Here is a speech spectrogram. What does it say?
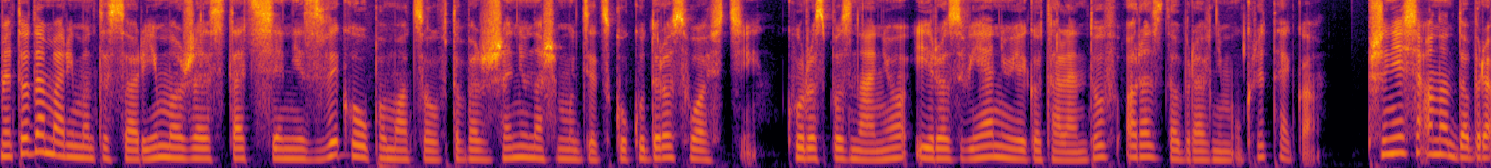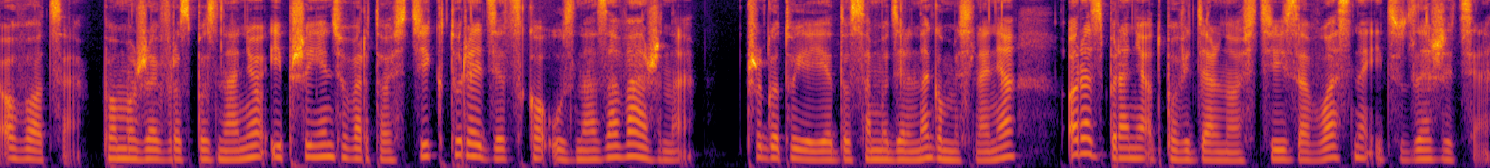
Metoda Marii Montessori może stać się niezwykłą pomocą w towarzyszeniu naszemu dziecku ku dorosłości, ku rozpoznaniu i rozwijaniu jego talentów oraz dobra w nim ukrytego. Przyniesie ono dobre owoce, pomoże w rozpoznaniu i przyjęciu wartości, które dziecko uzna za ważne. Przygotuje je do samodzielnego myślenia oraz brania odpowiedzialności za własne i cudze życie.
